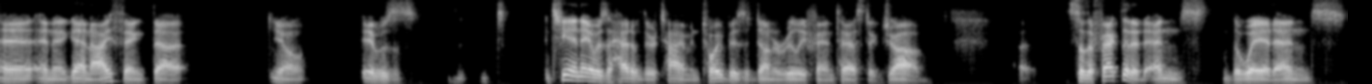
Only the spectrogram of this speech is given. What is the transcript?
And and again, I think that you know it was TNA was ahead of their time and Toy Biz had done a really fantastic job. Uh, so the fact that it ends the way it ends,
